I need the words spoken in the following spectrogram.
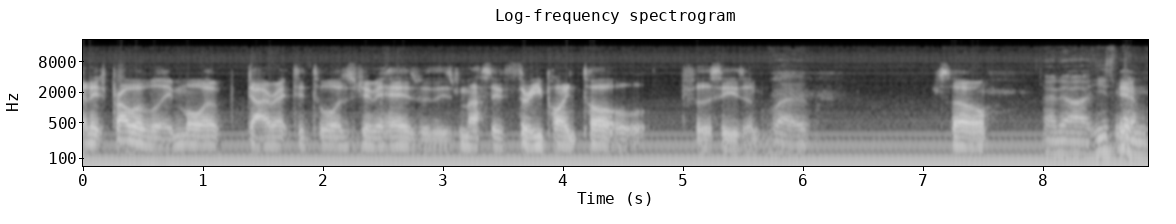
And it's probably more directed towards Jimmy Hayes with his massive three point total for the season. Right. So And uh, he's Yeah. been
